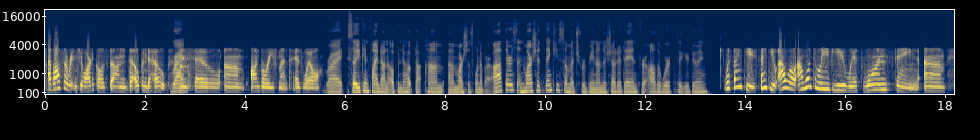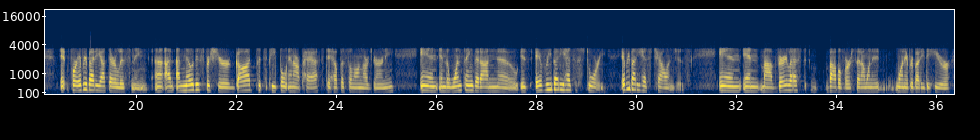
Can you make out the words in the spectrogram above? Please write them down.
I've also written two articles on the Open to Hope, right. and so um, on bereavement as well. Right. So you can find on opentohope.com. Uh, Marsha's one of our authors, and Marsha, thank you so much for being on the show today and for all the work that you're doing. Well, thank you, thank you. I will. I want to leave you with one thing. Um, it, for everybody out there listening, uh, I, I know this for sure. God puts people in our path to help us along our journey, and and the one thing that I know is everybody has a story everybody has challenges. And and my very last Bible verse that I want to want everybody to hear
